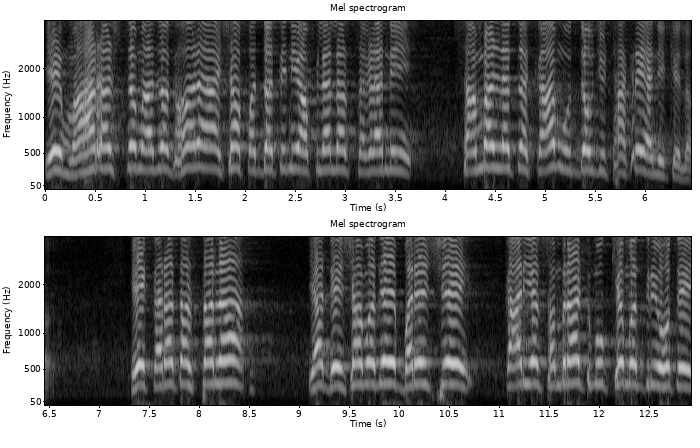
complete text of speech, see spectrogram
हे महाराष्ट्र माझं घर आहे अशा पद्धतीने आपल्याला सगळ्यांनी सांभाळण्याचं काम उद्धवजी ठाकरे यांनी केलं. हे करत असताना या देशामध्ये बरेचसे कार्यसम्राट मुख्यमंत्री होते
